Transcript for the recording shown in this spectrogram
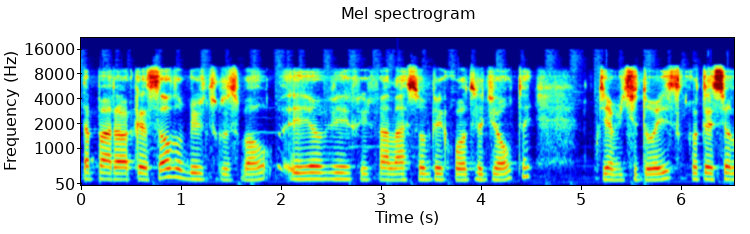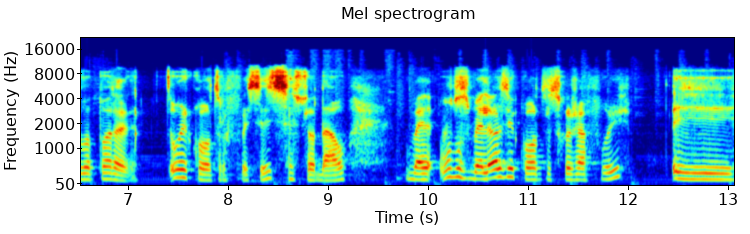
da paróquia São Domingos de Guzmão, e eu vim aqui falar sobre o encontro de ontem, dia 22, que aconteceu no Poranga. O encontro foi sensacional, um dos melhores encontros que eu já fui, e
